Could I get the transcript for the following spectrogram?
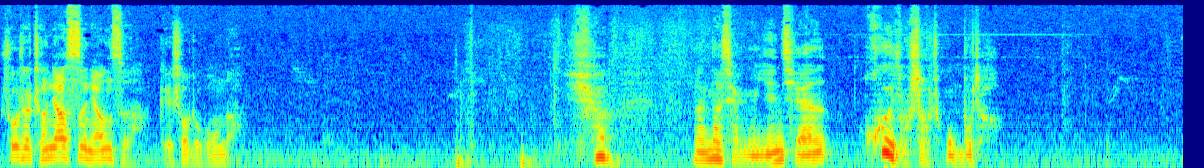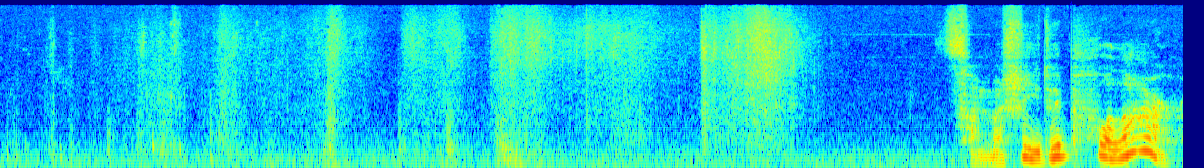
说是程家四娘子给少主公的。哟，难道想用银钱贿赂少主公不成？怎么是一堆破烂儿啊？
